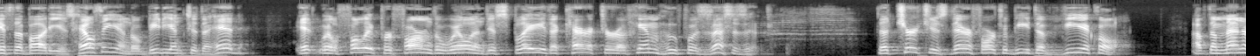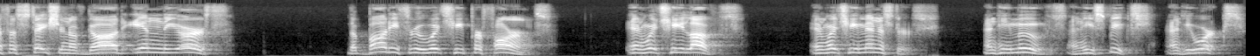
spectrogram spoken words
If the body is healthy and obedient to the head, it will fully perform the will and display the character of him who possesses it. The church is therefore to be the vehicle of the manifestation of God in the earth, the body through which he performs, in which he loves, in which he ministers, and he moves, and he speaks, and he works.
